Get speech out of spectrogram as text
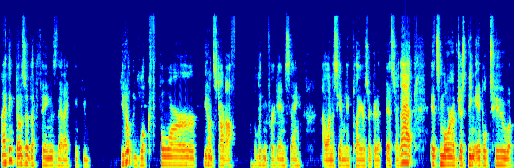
And i think those are the things that i think you you don't look for you don't start off looking for a game saying i want to see how many players are good at this or that. It's more of just being able to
